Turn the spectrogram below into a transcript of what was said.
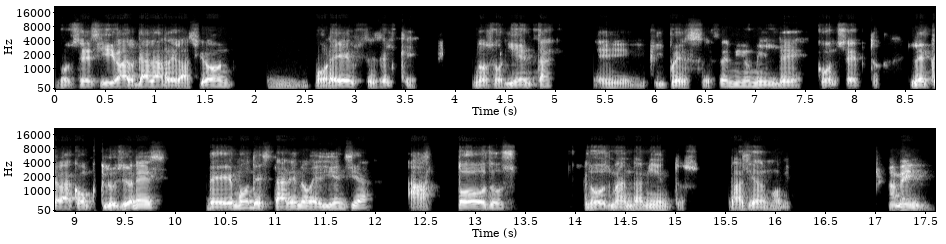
no sé si valga la relación, por eso usted es el que nos orienta, eh, y pues ese es mi humilde concepto. La, la conclusión es, debemos de estar en obediencia a todos los mandamientos. Gracias, Mori. Amén.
